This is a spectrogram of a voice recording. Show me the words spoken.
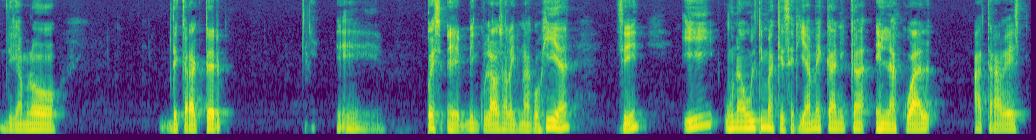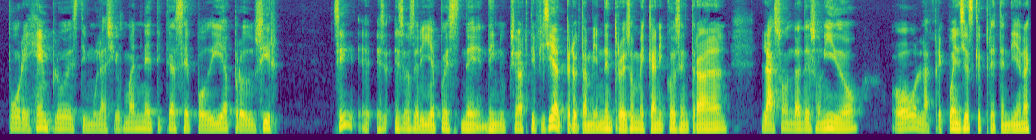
digámoslo, de carácter, eh, pues, vinculados a la hipnagogía, ¿sí? Y una última que sería mecánica en la cual a través, por ejemplo, de estimulación magnética se podía producir. Sí, e, eso sería pues de, inducción artificial, pero también dentro de esos mecánicos entraban las ondas de sonido o las frecuencias que pretendían,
